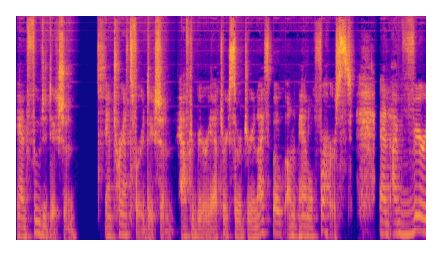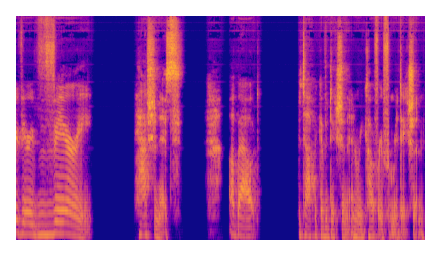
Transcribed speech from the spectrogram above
and food addiction and transfer addiction after bariatric surgery. And I spoke on the panel first. And I'm very, very, very passionate about the topic of addiction and recovery from addiction.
